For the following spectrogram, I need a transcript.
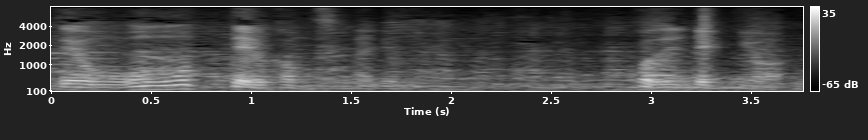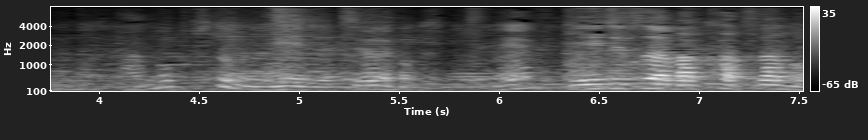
って思ってるかもしれないけど個人的にはあの人のイメージが強いのかもしれないですね。芸術は爆発だの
